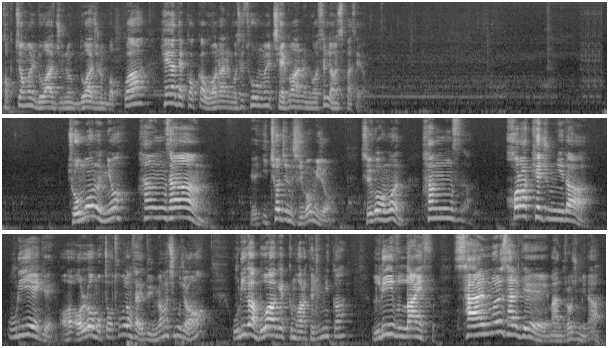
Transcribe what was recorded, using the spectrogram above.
걱정을 놓아주는 놓아주는 법과 해야 될 것과 원하는 것의 소음을 제거하는 것을 연습하세요. 조모는요 항상 예, 잊혀지는 즐거움이죠. 즐거움은 항상 허락해 줍니다. 우리에게 어, 언로 목적어 투부정사 얘도 유명한 친구죠. 우리가 뭐 하게끔 허락해 줍니까? Live life 삶을 살게 만들어 줍니다.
